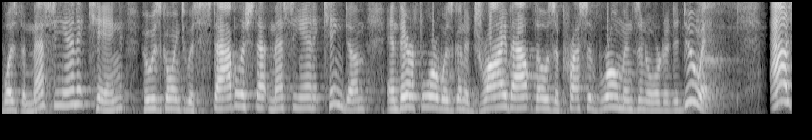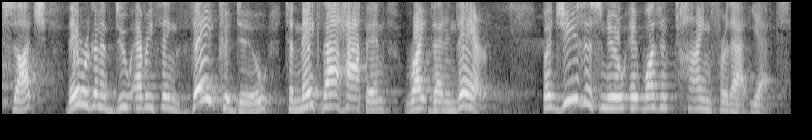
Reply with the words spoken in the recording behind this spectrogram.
was the messianic king who was going to establish that messianic kingdom and therefore was going to drive out those oppressive Romans in order to do it. As such, they were going to do everything they could do to make that happen right then and there. But Jesus knew it wasn't time for that yet.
